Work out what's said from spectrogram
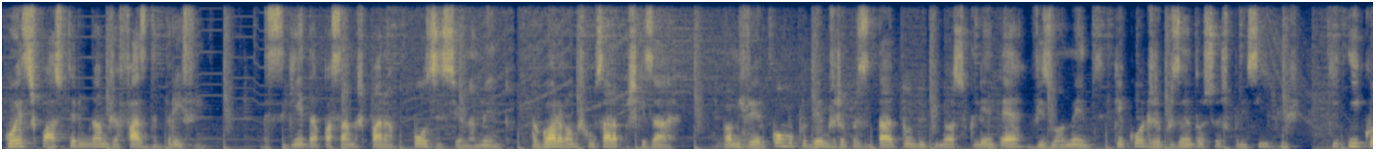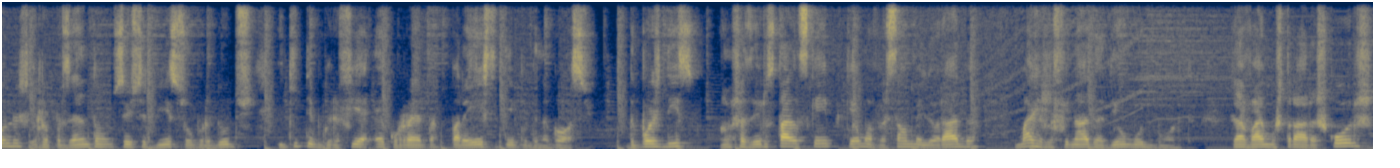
Com esses passos terminamos a fase de briefing. De seguida passamos para posicionamento. Agora vamos começar a pesquisar. Vamos ver como podemos representar tudo o que nosso cliente é visualmente, que cores representam os seus princípios que ícones representam seus serviços ou produtos e que tipografia é correta para este tipo de negócio. Depois disso, vamos fazer o Stylescape, que é uma versão melhorada, mais refinada de um mood board. Já vai mostrar as cores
